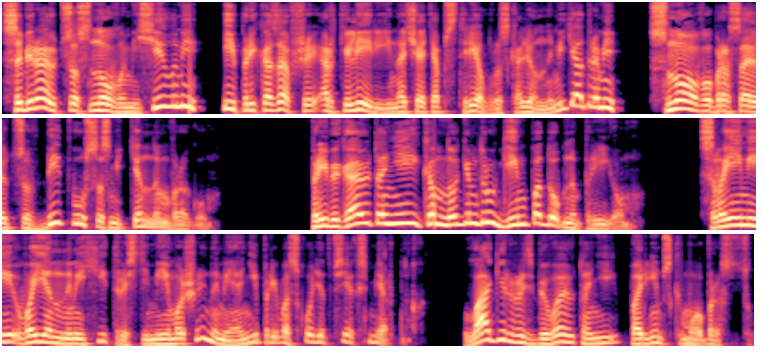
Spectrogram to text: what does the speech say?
собираются с новыми силами и, приказавшие артиллерии начать обстрел раскаленными ядрами, снова бросаются в битву со сметенным врагом. Прибегают они и ко многим другим подобным приемам. Своими военными хитростями и машинами они превосходят всех смертных. Лагерь разбивают они по римскому образцу.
